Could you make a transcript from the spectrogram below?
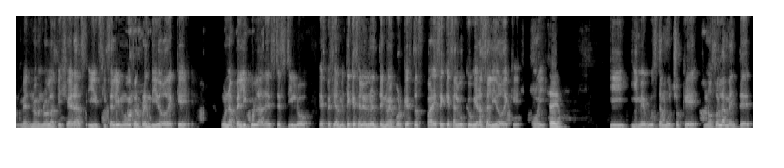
me, no, no, las dijeras y sí salí muy sorprendido de que una película de este estilo, especialmente que salió en el 99, porque esto parece que es algo que hubiera salido de que hoy. Sí. Y, me gusta mucho que no solamente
